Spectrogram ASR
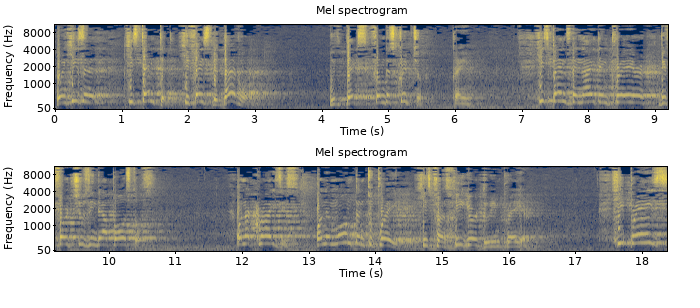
When he's, uh, he's tempted, he faced the devil with texts from the scripture praying. He spends the night in prayer before choosing the apostles. On a crisis, on a mountain to pray, he's transfigured during prayer. He prays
